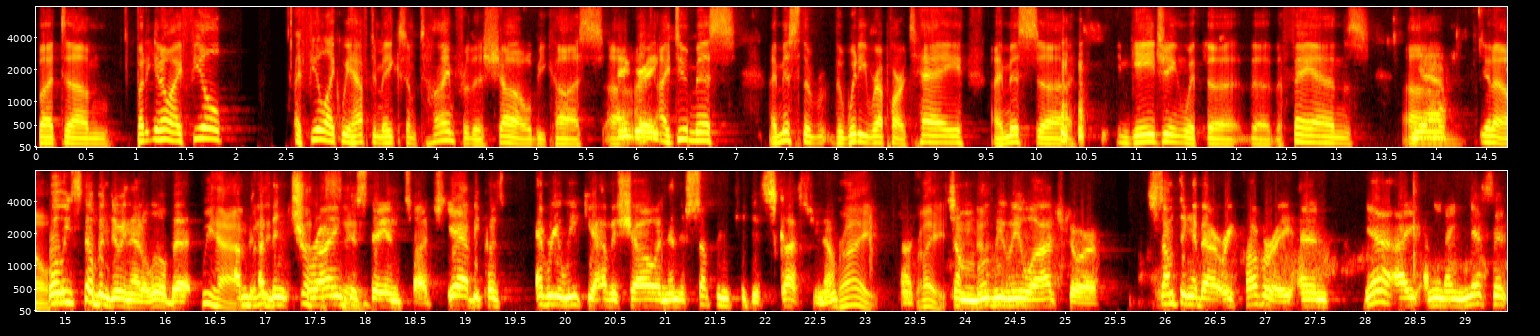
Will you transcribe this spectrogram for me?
but um but you know i feel i feel like we have to make some time for this show because uh, I agree. I, do miss I miss the the witty repartee. I miss uh, engaging with the the the fans. Um, Yeah. you know Well, we've still been doing that a little bit. we have. I'm, I've been it's not the trying to stay in touch. Yeah, because every week you have a show and then there's something to discuss, you know? right, Uh, right. Some movie we watched or something about recovery. And yeah, I, I mean, I miss it.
